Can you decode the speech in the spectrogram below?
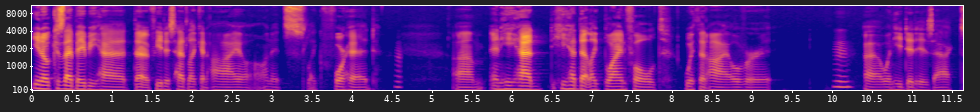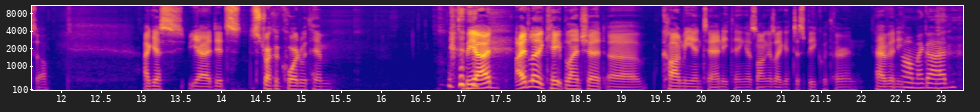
you know, because that baby had that fetus had like an eye on its like forehead, um, and he had he had that like blindfold with an eye over it Mm. uh, when he did his act. So I guess yeah, it did s- struck a chord with him. but yeah, I'd I'd let Cate Blanchett uh con me into anything as long as I get to speak with her and have any Oh my god.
